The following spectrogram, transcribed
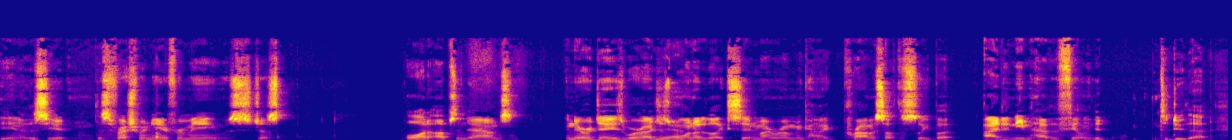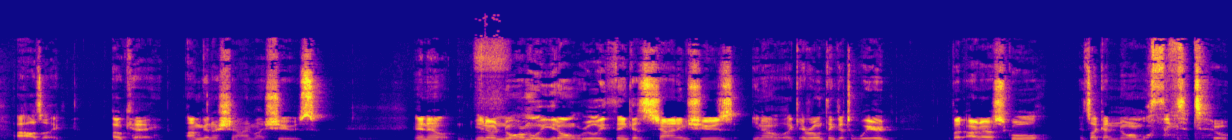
you know, this year, this freshman year for me was just a lot of ups and downs. And there were days where I just Yeah. wanted to like sit in my room and kind of cry myself to sleep, but I didn't even have the feeling to to do that. I was like, okay, I'm gonna shine my shoes. And you know, you know, normally you don't really think as shining shoes. You know, like everyone thinks that's weird, but at our school, it's like a normal thing to do.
